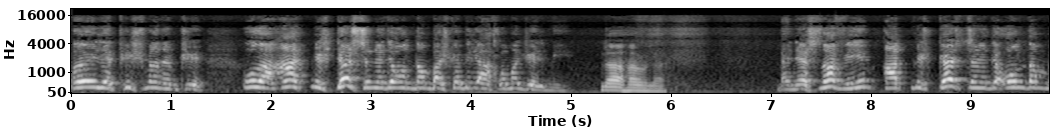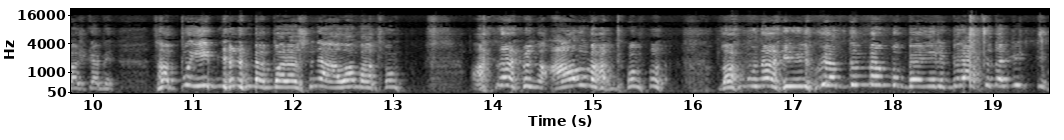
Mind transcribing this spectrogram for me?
Öyle pişmanım ki ula 64 senede ondan başka biri aklıma gelmiyor. La havle. Ben esnafıyım. 64 senede ondan başka bir... La bu ibnenin ben parasını alamadım. Anladın mı? Almadım. La buna iyilik yaptım ben bu peyniri. Bıraktı da gitti.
